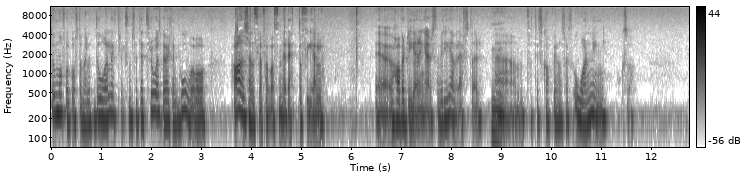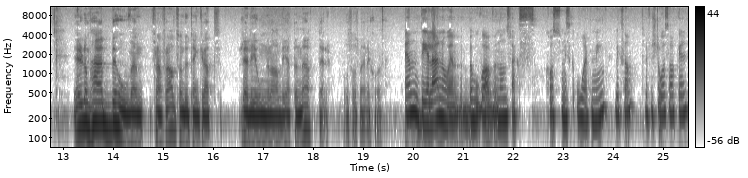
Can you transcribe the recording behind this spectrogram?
Då mår folk ofta väldigt dåligt. Liksom. Så jag tror att vi har verkligen behov av att ha en känsla för vad som är rätt och fel. Eh, ha värderingar som vi lever efter. Eh, för att det skapar ju någon slags ordning också. Är det de här behoven framförallt som du tänker att religionen och andligheten möter hos oss människor? En del är nog en behov av någon slags kosmisk ordning liksom, för att förstå saker.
